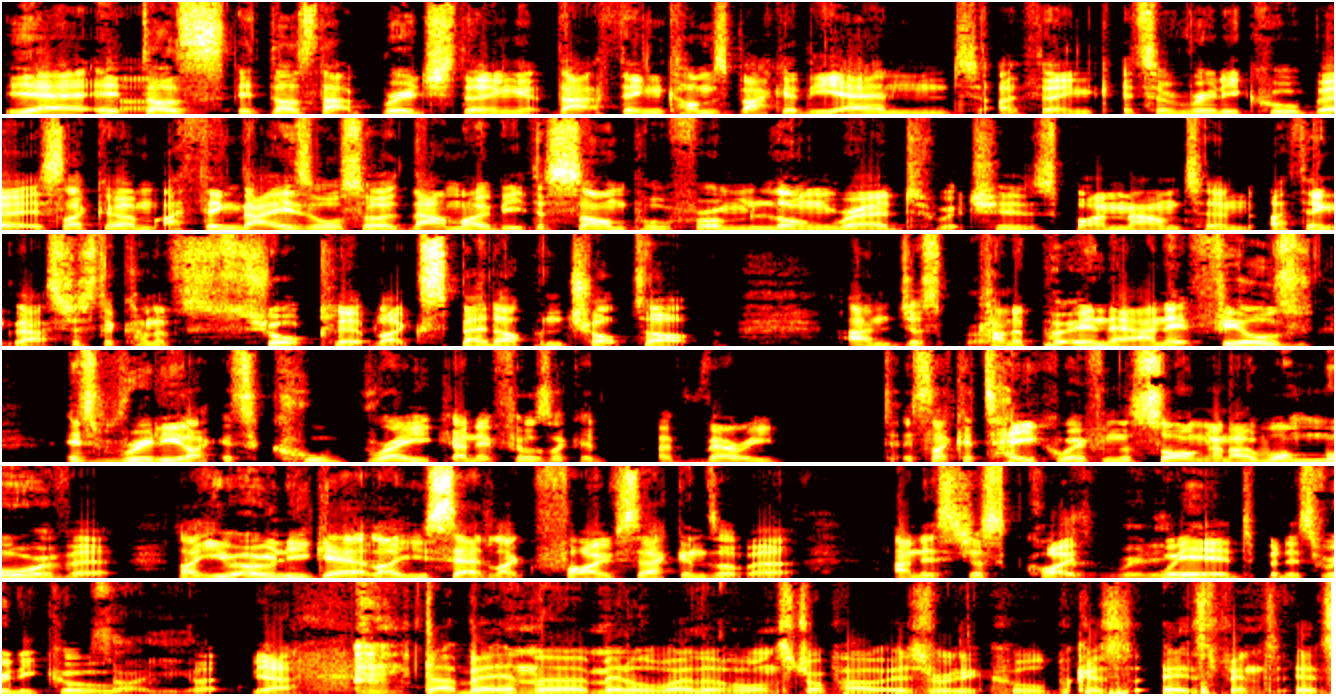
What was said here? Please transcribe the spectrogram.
Yeah, it Um, does. It does that bridge thing. That thing comes back at the end. I think it's a really cool bit. It's like um, I think that is also that might be the sample from Long Red, which is by Mountain. I think that's just a kind of short clip, like sped up and chopped up, and just Right. kind of put in there. And it feels it's really like it's a cool break, and it feels like a, a very it's like a takeaway from the song, and I want more of it. Like you only get, like you said, like five seconds of it, and it's just quite It's really- weird, but it's really cool. Sorry, but yeah, that bit in the middle where the horns drop out is really cool because it's been it's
